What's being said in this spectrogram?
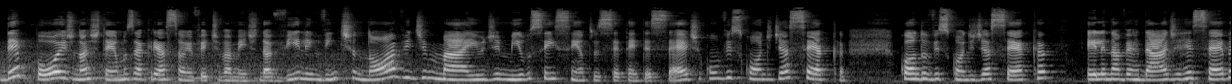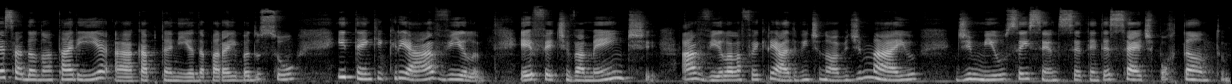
Depois, nós temos a criação efetivamente da vila em 29 de maio de 1677, com o Visconde de Asseca, quando o Visconde de Asseca ele na verdade recebe essa donataria, a capitania da Paraíba do Sul, e tem que criar a vila. Efetivamente, a vila ela foi criada em 29 de maio de 1677, portanto,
